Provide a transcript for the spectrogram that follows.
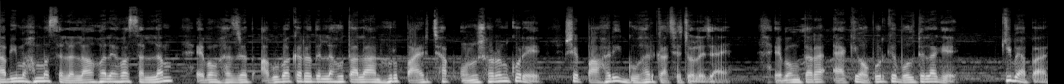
নাবী মোহাম্মদ সাল্লাহ আলহাসাল্লাম এবং হজরত আবু বাকর রদুল্লাহ তালা আনহুর পায়ের ছাপ অনুসরণ করে সে পাহাড়ি গুহার কাছে চলে যায় এবং তারা একে অপরকে বলতে লাগে, কি ব্যাপার?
